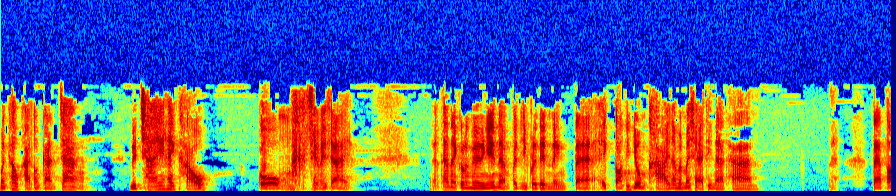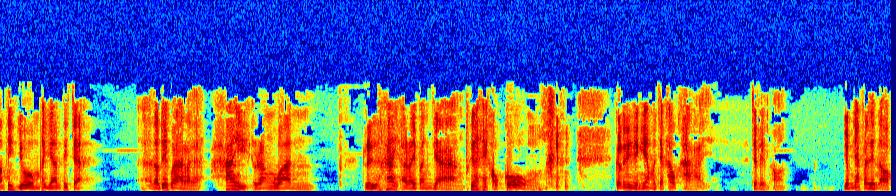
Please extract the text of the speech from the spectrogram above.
มันเข้าข่ายของการจ้าง หรือใช้ให้เขาโกง ใช่ไม่ใช่ ถ้าในกรณีอย่างนี้เนี่ยเป็นอีกประเด็นหนึ่ง แต่ไอตอนที่โยมขายนะมันไม่ใช่อธินาทานนะแต่ตอนที่โยมพยายามที่จะเราเรียกว่าอะไรให้รางวัล หรือให้อะไรบางอย่าง เพื่อให้เขาโกง กรณีอย่างเงี้ยมันจะเข้าข่ายเจริญพรยมแยกประเด็นออก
